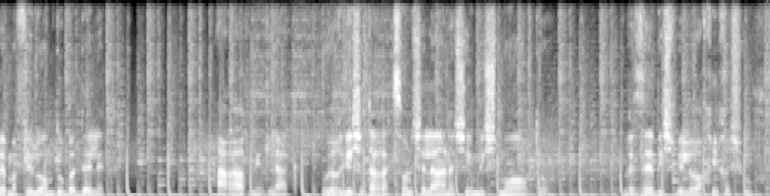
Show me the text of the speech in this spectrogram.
והם אפילו עמדו בדלת. הרב נדלק, הוא הרגיש את הרצון של האנשים לשמוע אותו, וזה בשבילו הכי חשוב.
